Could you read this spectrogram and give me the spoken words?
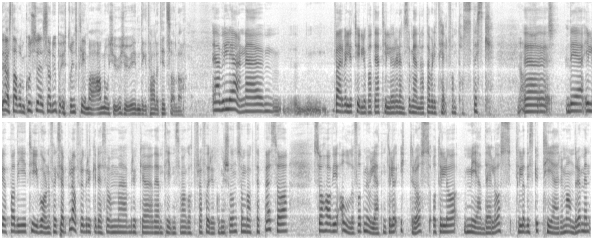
Ja, Stavrum, hvordan ser du på ytringsklimaet anno 2020 i den digitale tidsalder? Jeg vil gjerne mm, være veldig tydelig på at jeg tilhører dem som mener at det har blitt helt fantastisk. Ja, eh, det I løpet av de 20 årene, for, eksempel, for å bruke, som, eh, bruke, den tiden som har gått fra forrige kommisjon som bakteppe, så, så, har vi alle fått muligheten til å ytre oss og til å meddele oss, til å diskutere med andre. Men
